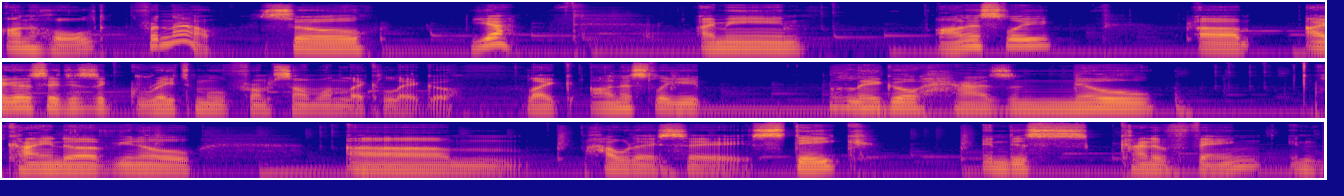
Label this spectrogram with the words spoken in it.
on hold for now. So, yeah, I mean, honestly, um, I gotta say this is a great move from someone like Lego. Like honestly, Lego has no kind of you know, um, how would I say, stake in this kind of thing in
